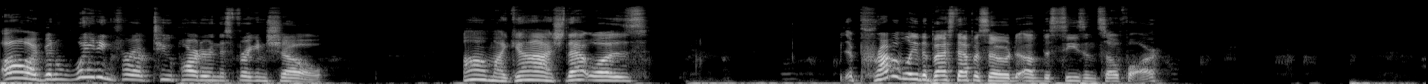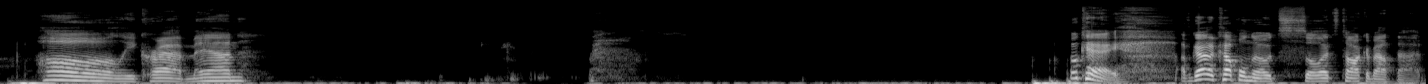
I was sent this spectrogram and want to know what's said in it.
Oh, I've been waiting for a two-parter in this friggin' show. Oh my gosh, that was probably the best episode of the season so far. Holy crap, man. Okay, I've got a couple notes, so let's talk about that.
